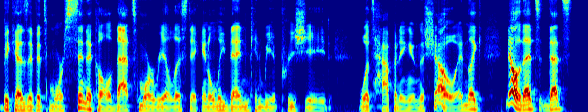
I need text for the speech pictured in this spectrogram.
because if it's more cynical, that's more realistic, and only then can we appreciate what's happening in the show. And like, no, that's that's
